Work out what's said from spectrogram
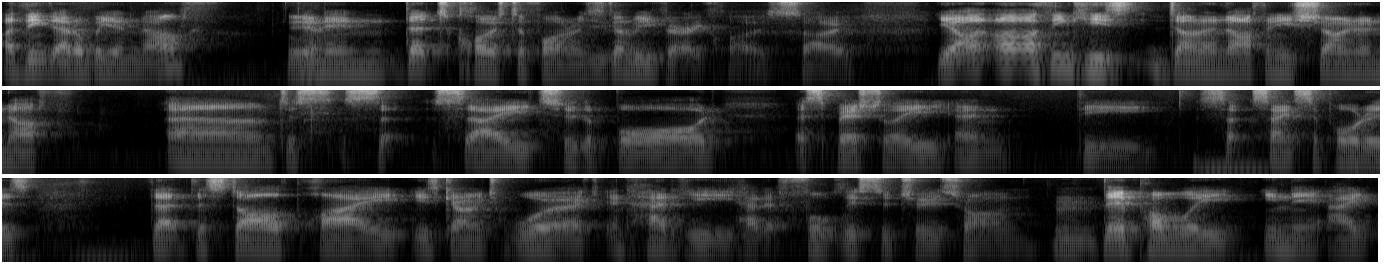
I think that'll be enough. Yeah. And then that's close to finals. He's going to be very close. So, yeah, I, I think he's done enough and he's shown enough um, to s- say to the board, especially, and the Saints supporters, that the style of play is going to work. And had he had a full list to choose from, Hmm. they're probably in the eight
